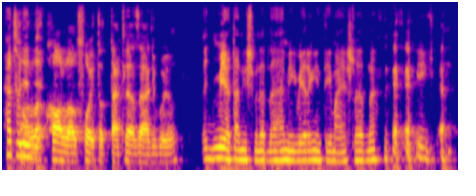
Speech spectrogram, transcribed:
Hát, vagy egy, Hallal, folytották le az ágyugolyót. egy méltán ismeretlen Hemingway regény témája is lehetne. Igen.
